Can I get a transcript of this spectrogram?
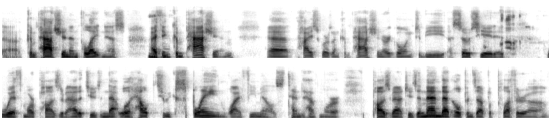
uh, compassion and politeness. Mm-hmm. I think mm-hmm. compassion, uh, high scores on compassion, are going to be associated with more positive attitudes, and that will help to explain why females tend to have more positive attitudes. And then that opens up a plethora of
